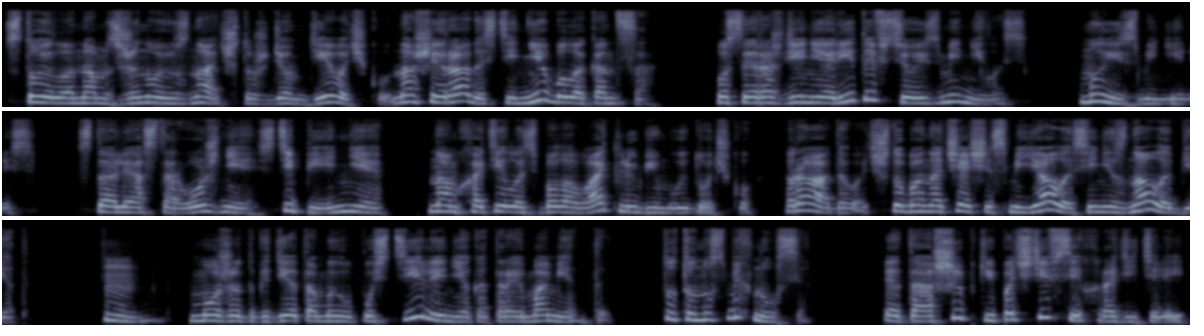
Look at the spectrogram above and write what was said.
Стоило нам с женой узнать, что ждем девочку, нашей радости не было конца. После рождения Риты все изменилось. Мы изменились. Стали осторожнее, степеннее. Нам хотелось баловать любимую дочку, радовать, чтобы она чаще смеялась и не знала бед. Хм, может, где-то мы упустили некоторые моменты? Тут он усмехнулся. Это ошибки почти всех родителей.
